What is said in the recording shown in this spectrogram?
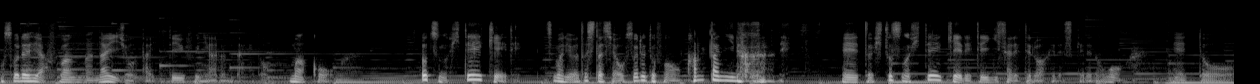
恐れや不安がない状態っていうふうにあるんだけど、まあこう、一つの否定形で、つまり私たちは恐れと不安を簡単に抱くからね、えっ、ー、と、一つの否定形で定義されてるわけですけれども、えっ、ー、と、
